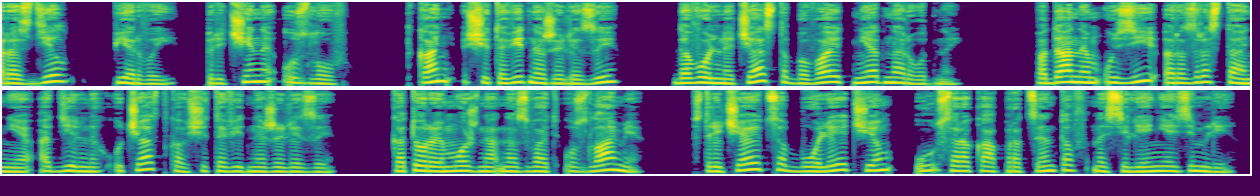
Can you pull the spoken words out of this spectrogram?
Раздел 1. Причины узлов. Ткань щитовидной железы довольно часто бывает неоднородной. По данным УЗИ, разрастание отдельных участков щитовидной железы, которые можно назвать узлами, встречаются более чем у 40% населения Земли.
